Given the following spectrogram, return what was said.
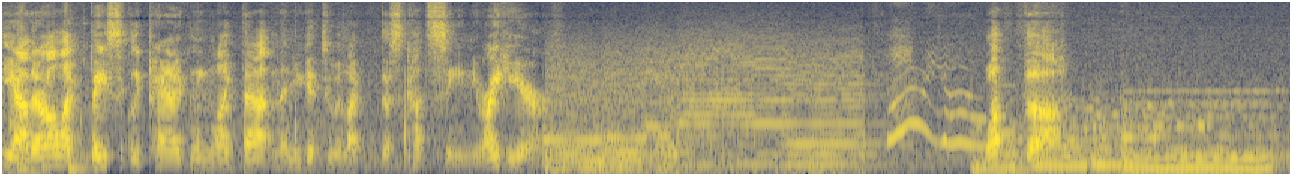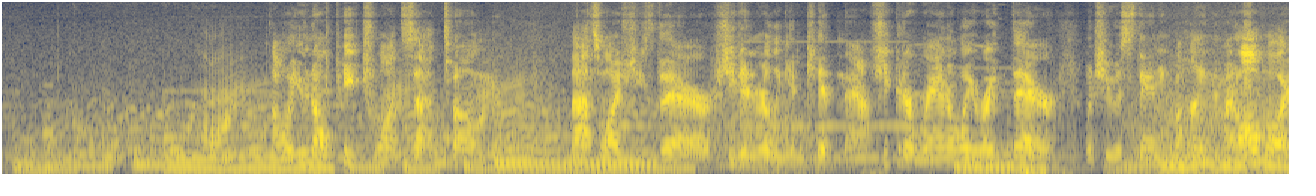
yeah, they're all like basically panicking like that, and then you get to like this cutscene right here. Mario! What the? Oh, you know Peach wants that tongue. That's why she's there. She didn't really get kidnapped. She could have ran away right there when she was standing behind them. And oh boy,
